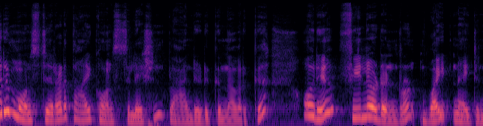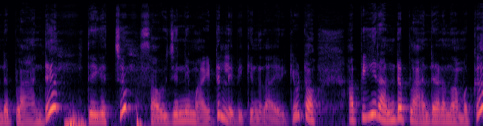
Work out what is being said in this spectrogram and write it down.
ഒരു മോൺസ്റ്റീറയുടെ തായ് കോൺസ്റ്റലേഷൻ പ്ലാന്റ് എടുക്കുന്നവർക്ക് ഒരു ഫിലോഡൻഡ്രോൺ വൈറ്റ് നൈറ്റിന്റെ പ്ലാന്റ് തികച്ചും സൗജന്യമായിട്ട് ലഭിക്കുന്നതായിരിക്കും കേട്ടോ അപ്പോൾ ഈ രണ്ട് പ്ലാന്റാണ് നമുക്ക്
